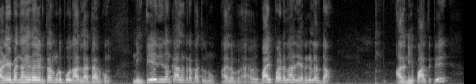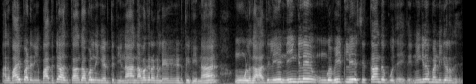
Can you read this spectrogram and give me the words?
பழைய பஞ்சாங்கம் ஏதாவது எடுத்தாலும் கூட போதும் அதில் தான் இருக்கும். நீங்கள் தேதி தான் காலண்டரை பார்த்துக்கணும் அதில் வாய்ப்பாடெல்லாம் அது ரெகுலர் தான். அதை நீங்கள் பார்த்துட்டு அந்த வாய்ப்பாடை நீங்கள் பார்த்துட்டு அதுக்கு தகுந்தாப்பில் நீங்கள் எடுத்துட்டீங்கன்னா நவகிரகங்கள் எடுத்துக்கிட்டிங்கன்னா உங்களுக்கு அதுலேயே நீங்களே உங்கள் வீட்டிலேயே சித்தாந்த பூஜை இது. நீங்களே பண்ணிக்கிறது.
